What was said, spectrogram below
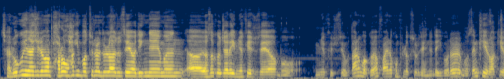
자, 로그인 하시려면 바로 확인 버튼을 눌러주세요. 닉네임은 어, 6글자를 입력해주세요. 뭐 입력해주세요. 뭐 다른 거 할까요? 파이널 컴플렉스로 되어 있는데 이거를 뭐 샘키로 할게요.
